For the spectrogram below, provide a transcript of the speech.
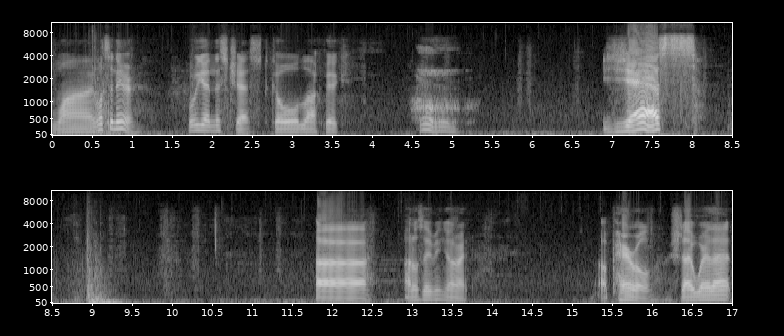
Wine. What's in here? What we got in this chest? Gold lockpick. yes. Uh, auto saving. All right. Apparel. Should I wear that?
